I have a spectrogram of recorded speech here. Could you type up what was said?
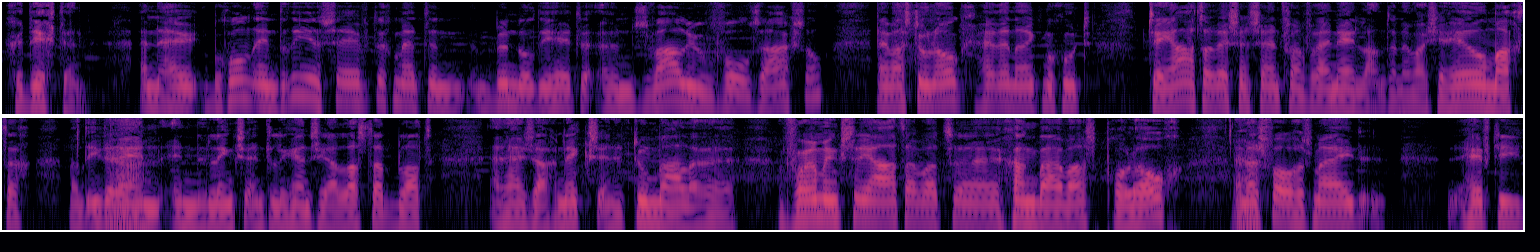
gedichten. En hij begon in 73 met een bundel die heette Een zwaluw vol zaagsel. Hij was toen ook, herinner ik me goed, theaterrecensent van Vrij Nederland. En dan was je heel machtig, want iedereen in de linkse intelligentia las dat blad. En hij zag niks in het toenmalige vormingstheater wat eh, gangbaar was, proloog. En dat is volgens mij, heeft hij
